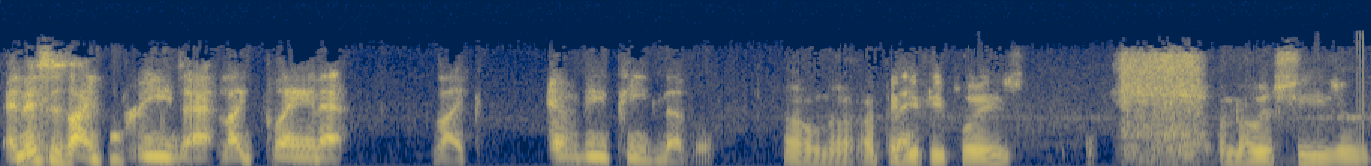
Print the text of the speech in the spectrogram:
And this is like Breeze at like playing at like MVP level. I don't know. I think Like- if he plays another season,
